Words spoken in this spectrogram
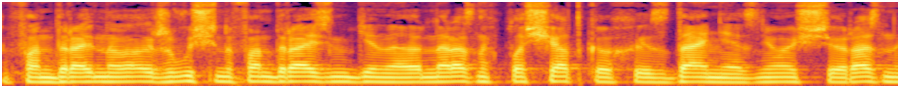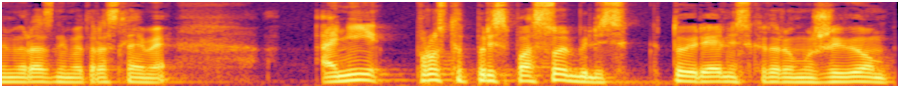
фандра... живущие на фандрайзинге, на, на разных площадках, издания, занимающиеся разными-разными отраслями они просто приспособились к той реальности, в которой мы живем,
